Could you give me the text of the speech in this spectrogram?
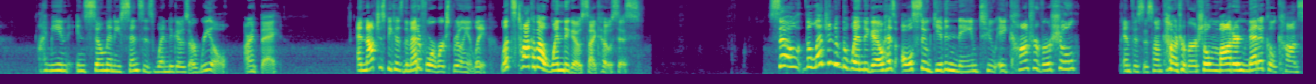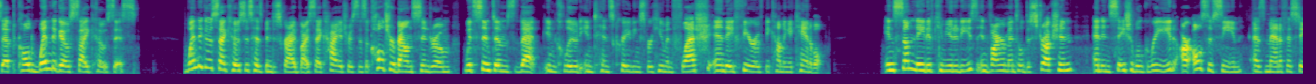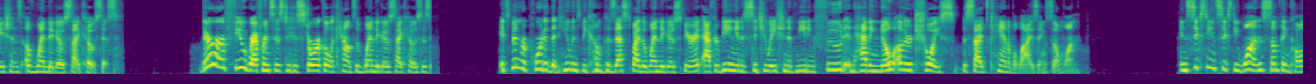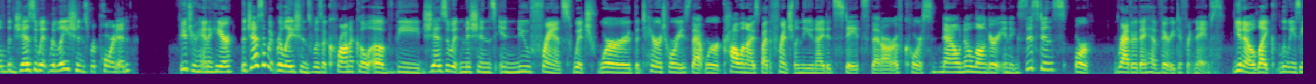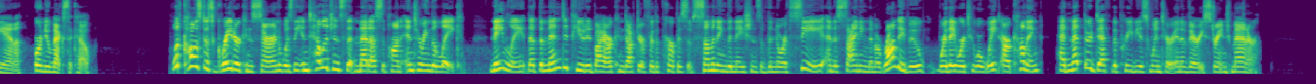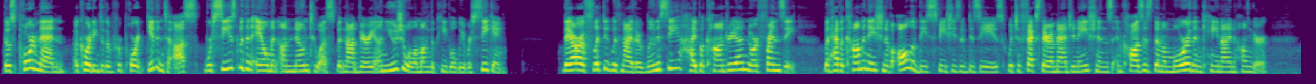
I mean, in so many senses, Wendigos are real, aren't they? And not just because the metaphor works brilliantly. Let's talk about Wendigo psychosis. So, the legend of the Wendigo has also given name to a controversial, emphasis on controversial, modern medical concept called Wendigo psychosis. Wendigo psychosis has been described by psychiatrists as a culture bound syndrome with symptoms that include intense cravings for human flesh and a fear of becoming a cannibal. In some native communities, environmental destruction and insatiable greed are also seen as manifestations of Wendigo psychosis. There are a few references to historical accounts of Wendigo psychosis. It's been reported that humans become possessed by the Wendigo spirit after being in a situation of needing food and having no other choice besides cannibalizing someone. In 1661, something called the Jesuit Relations reported Future Hannah here. The Jesuit Relations was a chronicle of the Jesuit missions in New France, which were the territories that were colonized by the French in the United States, that are, of course, now no longer in existence, or rather, they have very different names. You know, like Louisiana or New Mexico. What caused us greater concern was the intelligence that met us upon entering the lake, namely, that the men deputed by our conductor for the purpose of summoning the nations of the North Sea and assigning them a rendezvous where they were to await our coming had met their death the previous winter in a very strange manner. Those poor men, according to the report given to us, were seized with an ailment unknown to us but not very unusual among the people we were seeking. They are afflicted with neither lunacy, hypochondria, nor frenzy, but have a combination of all of these species of disease, which affects their imaginations and causes them a more than canine hunger.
